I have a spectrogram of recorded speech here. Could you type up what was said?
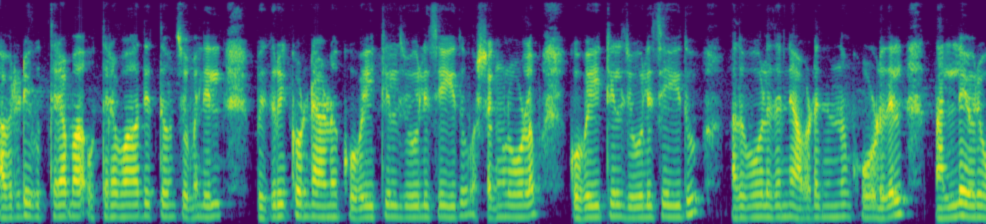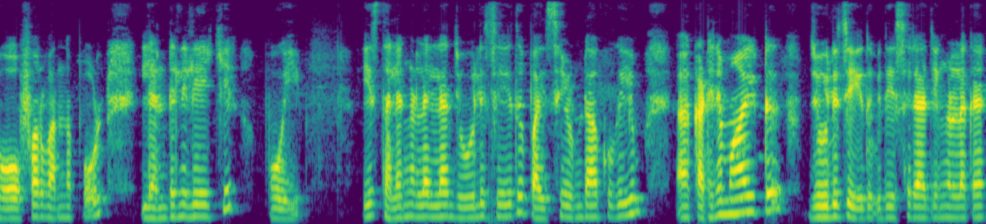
അവരുടെ ഉത്തരവാ ഉത്തരവാദിത്വം ചുമലിൽ പേറിക്കൊണ്ടാണ് കുവൈറ്റിൽ ജോലി ചെയ്തു. വർഷങ്ങളോളം കുവൈറ്റിൽ ജോലി ചെയ്തു. അതുപോലെ തന്നെ അവിടെ നിന്നും കൂടുതൽ നല്ലൊരു ഓഫർ വന്നപ്പോൾ ലണ്ടനിലേക്ക് പോയി. ഈ സ്ഥലങ്ങളിലെല്ലാം ജോലി ചെയ്ത് പൈസ ഉണ്ടാക്കുകയും കഠിനമായിട്ട് ജോലി ചെയ്തു. വിദേശ രാജ്യങ്ങളിലൊക്കെ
